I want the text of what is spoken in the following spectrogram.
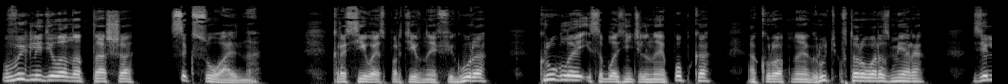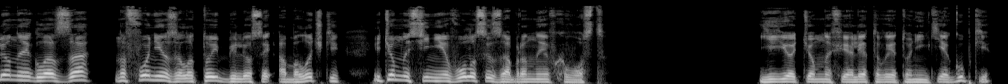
Выглядела Наташа сексуально. Красивая спортивная фигура, круглая и соблазнительная попка, аккуратная грудь второго размера, зеленые глаза на фоне золотой белесой оболочки и темно-синие волосы, забранные в хвост. Ее темно-фиолетовые тоненькие губки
